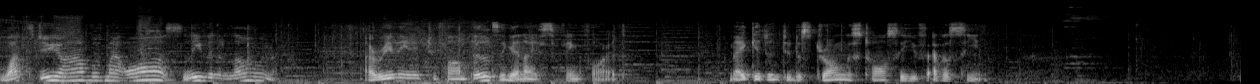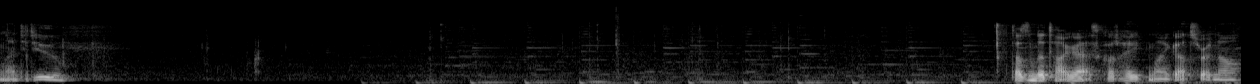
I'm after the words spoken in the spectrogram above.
What do you have with my horse? Leave it alone. I really need to farm pills again, I think, for it. Make it into the strongest horse you've ever seen. 92. Doesn't the tiger escort hate my guts right now?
